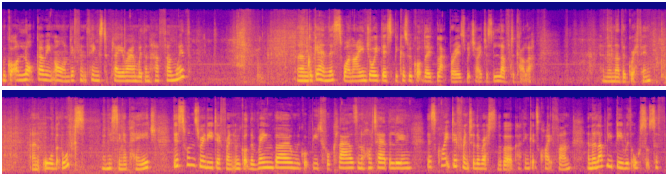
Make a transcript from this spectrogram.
We've got a lot going on, different things to play around with and have fun with. And again, this one, I enjoyed this because we've got the blackberries, which I just love to colour. And another griffin. And all the, oops, we're missing a page. This one's really different. We've got the rainbow, and we've got beautiful clouds and a hot air balloon. It's quite different to the rest of the book. I think it's quite fun. And a lovely bee with all sorts of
